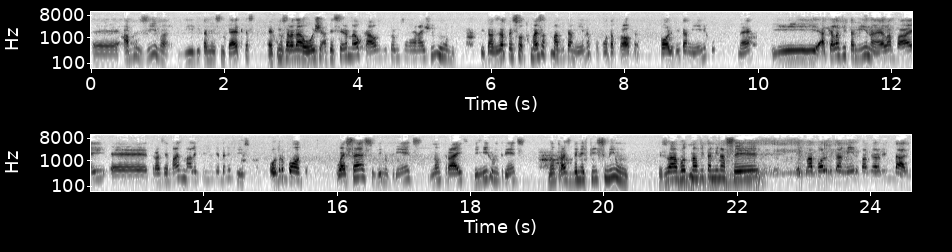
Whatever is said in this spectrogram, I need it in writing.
é, abusiva de vitaminas sintéticas é considerada hoje a terceira maior causa de problemas renais no mundo. Então, às vezes a pessoa começa a tomar vitamina por conta própria, polivitamínico, né? E aquela vitamina, ela vai é, trazer mais malefício do que benefício. Outro ponto, o excesso de nutrientes não traz, de micronutrientes, não traz benefício nenhum. Pessoal, ah, vou tomar vitamina C, vou tomar polivitamina para melhorar a imunidade.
